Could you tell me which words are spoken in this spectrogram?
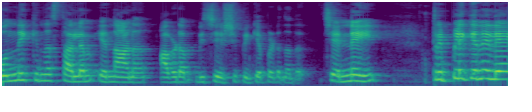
ഒന്നിക്കുന്ന സ്ഥലം എന്നാണ് അവിടെ വിശേഷിപ്പിക്കപ്പെടുന്നത്. ചെന്നൈ ട്രിപ്ലിക്കനിലെ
